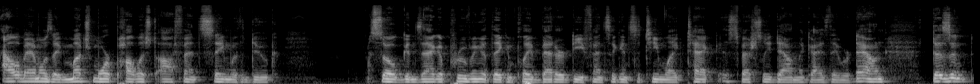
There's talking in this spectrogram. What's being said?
Alabama was a much more polished offense, same with Duke. So Gonzaga proving that they can play better defense against a team like Tech, especially down the guys they were down, doesn't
